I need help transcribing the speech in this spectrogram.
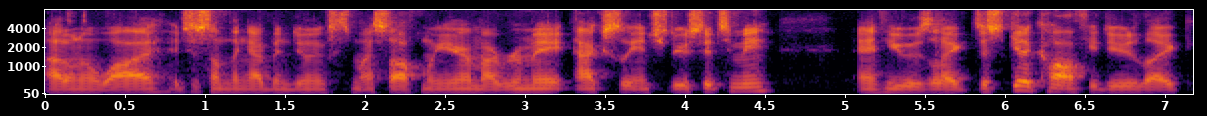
I don't know why. It's just something I've been doing since my sophomore year. My roommate actually introduced it to me, and he was like, "Just get a coffee, dude." Like,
